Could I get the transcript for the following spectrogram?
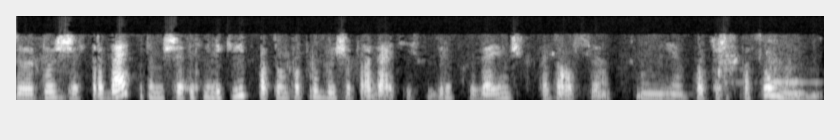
э, тоже страдать, потому что этот неликвид потом попробую еще продать, если вдруг заемщик оказался не платежеспособным.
